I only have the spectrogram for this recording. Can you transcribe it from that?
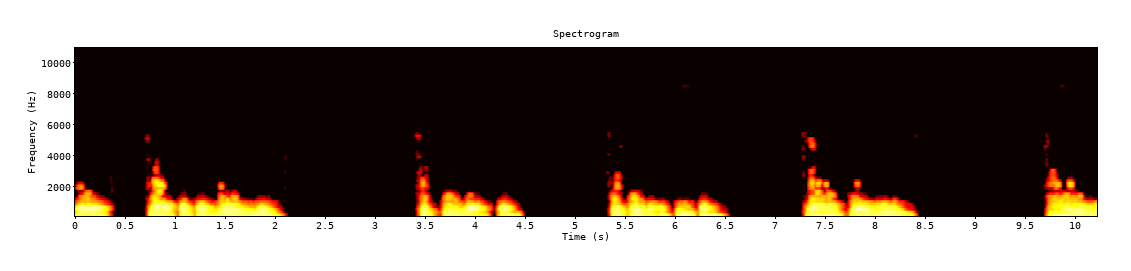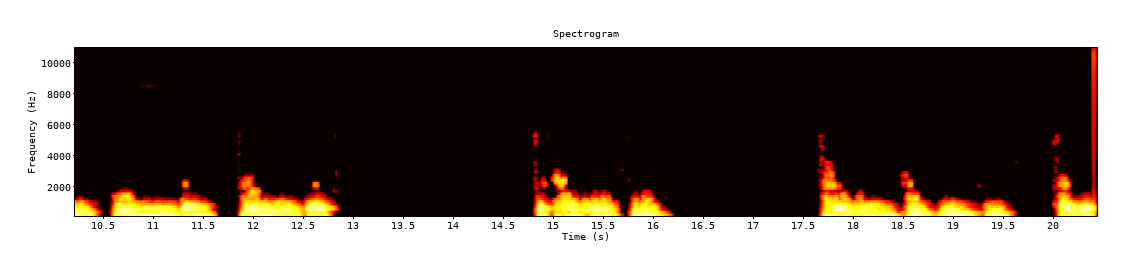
thế, Ngài cũng phải rơi lì trước khi rời thế, thì thôi giải chi tâm quá cơ muội, mê muội quên như tâm quên nguồn tội và tạo khổ cho mình. Bệnh hoạn truyền nguy như hai vợ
